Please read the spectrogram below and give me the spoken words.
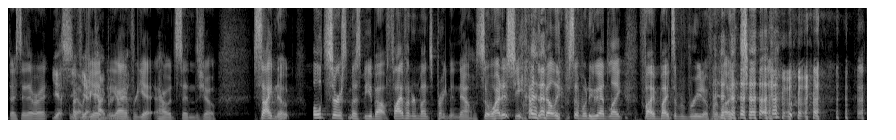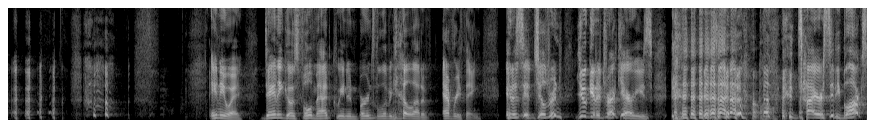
Did I say that right? Yes. I Yeah, forget. Qyburn, I yeah. forget how it's said in the show. Side note: Old Cersei must be about 500 months pregnant now. So why does she have the belly of someone who had like five bites of a burrito for lunch? anyway, Danny goes full Mad Queen and burns the living hell out of everything. Innocent children, you get a Dracarys. Entire city blocks,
